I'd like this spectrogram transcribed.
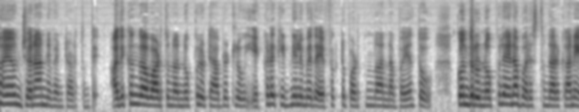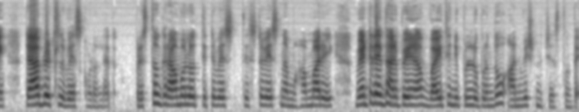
భయం జనాన్ని వెంటాడుతుంది. అధికంగా వాడుతున్న నొప్పులు టాబ్లెట్లు ఎక్కడ కిడ్నీల మీద ఎఫెక్ట్ పడుతుందో అన్న భయంతో కొందరు నొప్పులైనా భరిస్తున్నారు కానీ టాబ్లెట్లు వేసుకోవడం లేదు. ప్రస్తుతం గ్రామంలో తిట్టవేసి తిష్టవేసిన మహమ్మారి వెంటనే దానిపైన వైద్య నిపుణుల బృందం అన్వేషణ చేస్తుంది.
